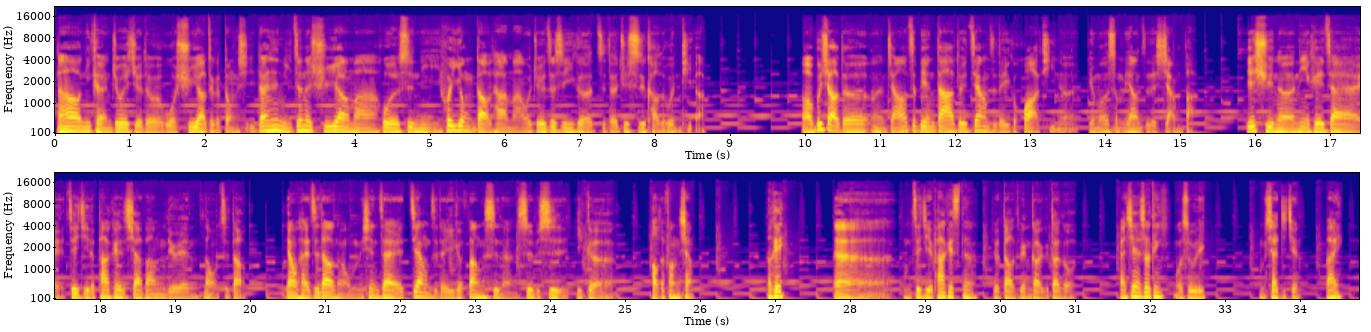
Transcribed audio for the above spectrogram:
然后你可能就会觉得我需要这个东西，但是你真的需要吗？或者是你会用到它吗？我觉得这是一个值得去思考的问题了。哦，不晓得，嗯，讲到这边，大家对这样子的一个话题呢，有没有什么样子的想法？也许呢，你也可以在这集的 podcast 下方留言，让我知道，让我才知道呢，我们现在这样子的一个方式呢，是不是一个好的方向？OK。那我们这集的 podcast 呢，就到这边告一个段落。感谢收听，我是吴力，我们下期见，拜。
